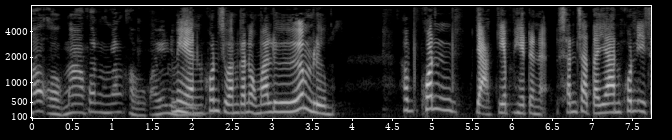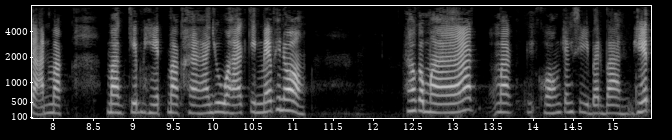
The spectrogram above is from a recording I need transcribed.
เขาออกมาคนยังเข้าไปลืแม่นคนสวนกันออกมาลืมลืมเขาคนอยากเก็บเห็ดน่ะนะสัญชาตญาณคนอีสานมักมักเก็บเห็ดมักหาอยู่หากินแม่พี่น้องเฮาก็มัก มักของจังสี่บ้านๆเห็ด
